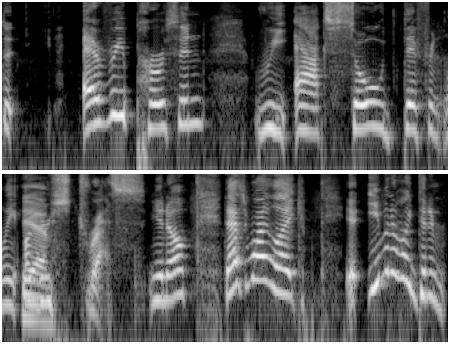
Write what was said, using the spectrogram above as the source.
the every person reacts so differently Yeah. under stress. You know, that's why like even if I didn't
